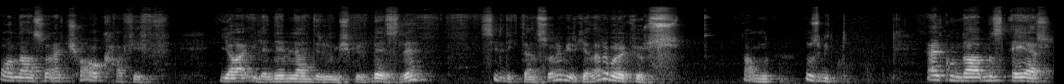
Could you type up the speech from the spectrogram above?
ondan sonra çok hafif yağ ile nemlendirilmiş bir bezle sildikten sonra bir kenara bırakıyoruz. Namlumuz bitti. El kundağımız eğer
